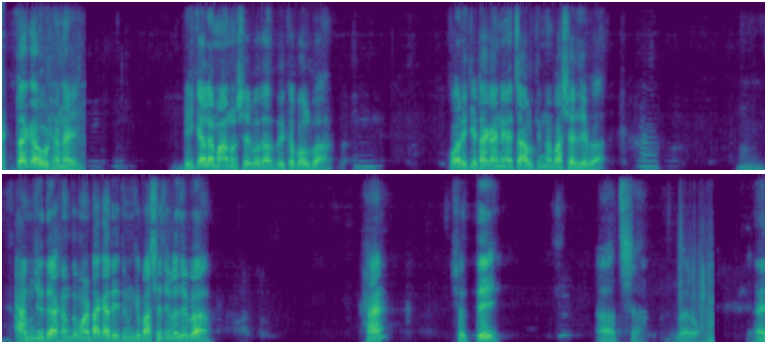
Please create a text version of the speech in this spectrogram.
এক টাকা উঠে নাই। বিকালে মানুষ এবার তাদেরকে বলবা? পরে কি টাকা নিয়ে চাউল কিনা বাসায় যাবা আমি যদি এখন তোমার টাকা দিই, তুমি কি বাসায় চলে যাবা হ্যাঁ? সত্যি? আচ্ছা দাঁড়াও। এই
